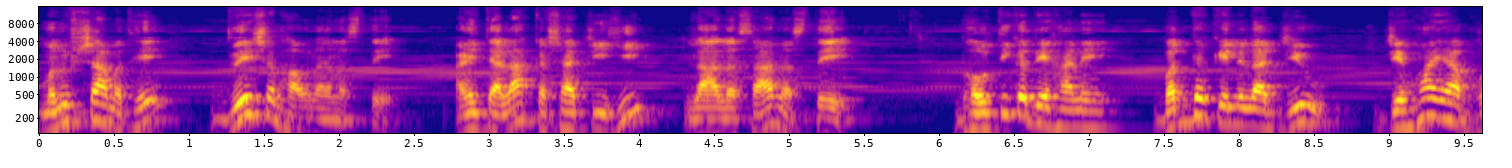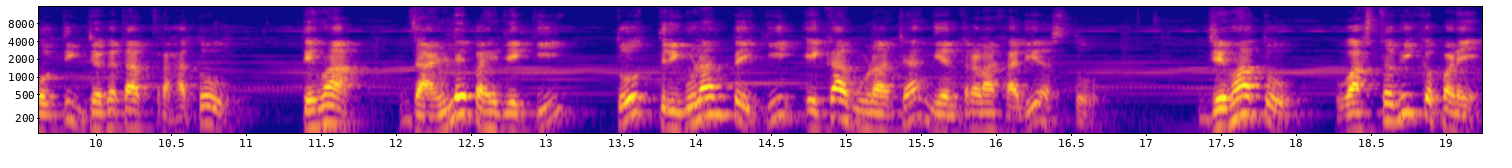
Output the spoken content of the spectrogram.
मनुष्यामध्ये द्वेषभावना नसते आणि त्याला कशाचीही लालसा नसते. भौतिक देहाने बद्ध केलेला जीव जेव्हा या भौतिक जगतात राहतो तेव्हा जाणले पाहिजे की तो त्रिगुणांपैकी एका गुणाच्या नियंत्रणाखाली असतो. जेव्हा तो वास्तविकपणे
